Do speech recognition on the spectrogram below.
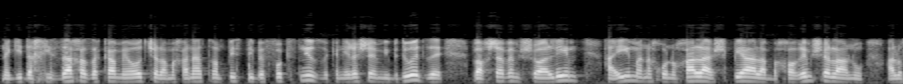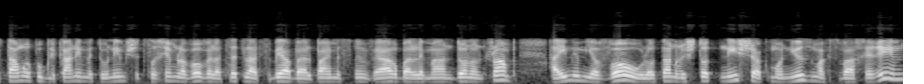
נגיד, אחיזה חזקה מאוד של המחנה הטראמפיסטי בפוקס ניוז, וכנראה שהם איבדו את זה, ועכשיו הם שואלים האם אנחנו נוכל להשפיע על הבוחרים שלנו, על אותם רפובליקנים מתונים שצריכים לבוא ולצאת להצביע ב-2024 למען דונלד טראמפ, האם הם יבואו לאותן רשתות נישה כמו ניוזמקס ואחרים,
